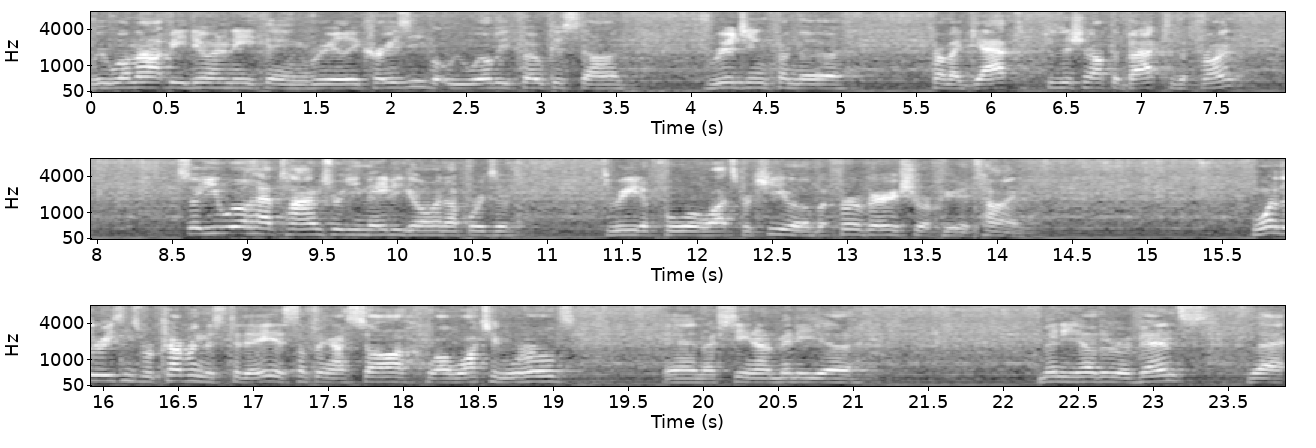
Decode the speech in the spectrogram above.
We will not be doing anything really crazy, but we will be focused on bridging from the from a gapped position off the back to the front. So you will have times where you may be going upwards of three to four watts per kilo, but for a very short period of time. One of the reasons we're covering this today is something I saw while watching Worlds, and I've seen on many uh, many other events that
